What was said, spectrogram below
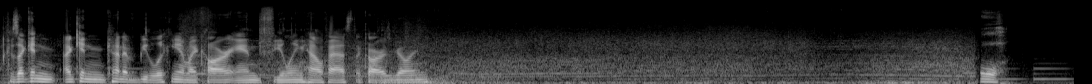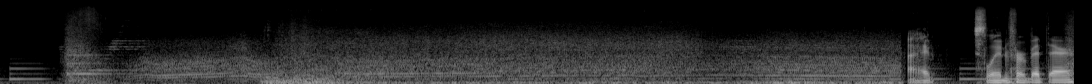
Because I can, I can kind of be looking at my car and feeling how fast the car is going. Oh. I slid for a bit there.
